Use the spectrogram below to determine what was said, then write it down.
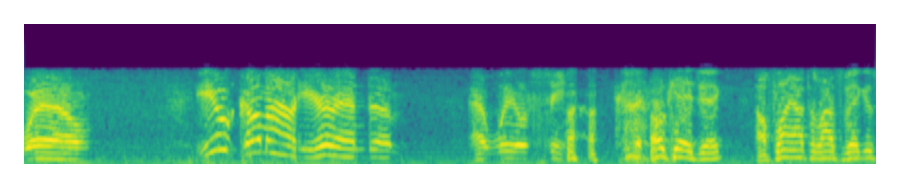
Well, you come out here and um, and we'll see. okay, Jake. I'll fly out to Las Vegas,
